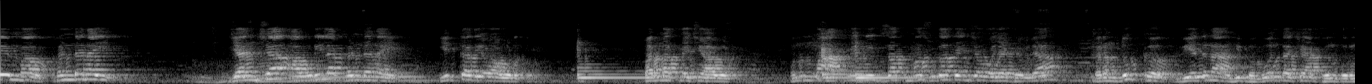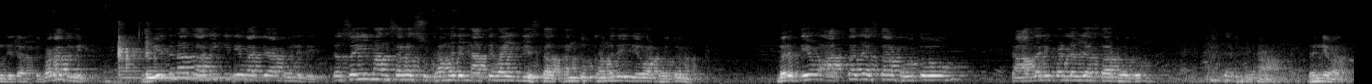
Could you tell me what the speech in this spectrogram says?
अखंडित माव खंड नाही. ज्यांच्या आवडीला खंड नाही इतका देव आवडतो. परमात्म्याची आवड. म्हणून महात्म्यांनी जखमा सुद्धा त्यांच्या ओल्या ठेवल्या. कारण दुःख वेदना ही भगवंताची आठवण करून देत असते. बघा तुम्ही. वेदना झाली की देवाची आठवण येते. तसंही माणसाला सुखामध्ये नातेवाईक दिसतात आणि दुःखामध्ये देव आठवतो ना. बरं देव आत्ता जास्त आठवतो का आजारी पडल्यावर जास्त आठवतो? धन्यवाद.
